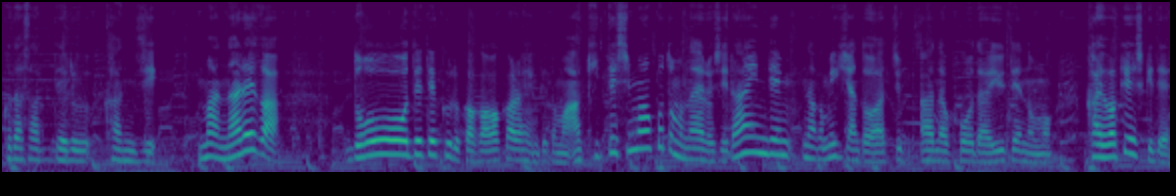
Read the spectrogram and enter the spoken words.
くださってる感じ。まあ慣れがどう出てくるかが分からへんけども飽きてしまうこともないやろし LINE でなんかみきちゃんとあっちあだこうだ言うてんのも会話形式で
